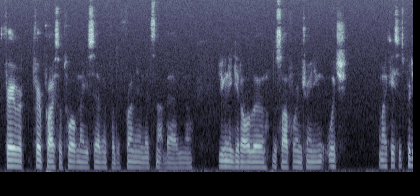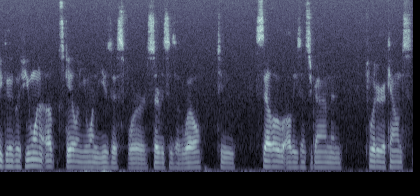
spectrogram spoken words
fair fair price of twelve ninety seven for the front end. That's not bad, you know. You're gonna get all the the software and training, which in my case it's pretty good. But if you want to upscale and you want to use this for services as well to sell all these Instagram and Twitter accounts,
